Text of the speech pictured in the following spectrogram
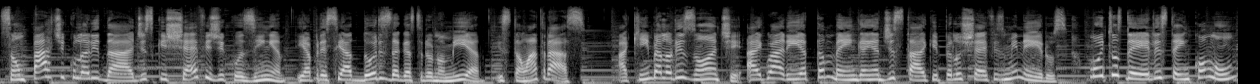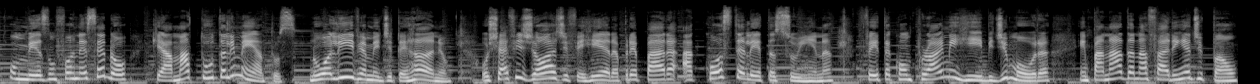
São particularidades que chefes de cozinha e apreciadores da gastronomia estão atrás. Aqui em Belo Horizonte, a iguaria também ganha destaque pelos chefes mineiros. Muitos deles têm em comum o mesmo fornecedor, que é a Matuta Alimentos. No Olívia Mediterrâneo, o chefe Jorge Ferreira prepara a costeleta suína, feita com prime rib de moura, empanada na farinha de pão,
